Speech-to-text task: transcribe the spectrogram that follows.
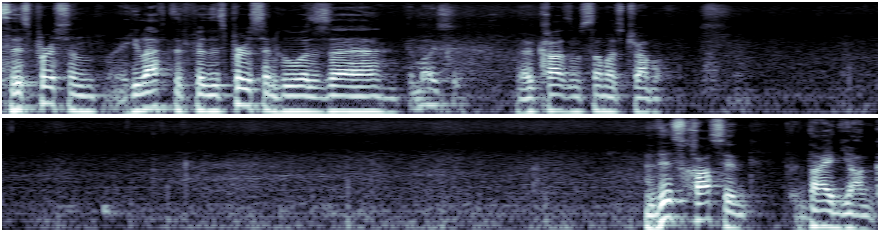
To this person, he left it for this person who was uh, The Moisef. that caused him so much trouble. This chassid died young.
